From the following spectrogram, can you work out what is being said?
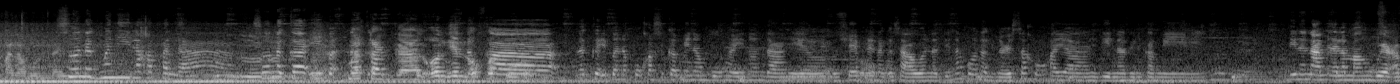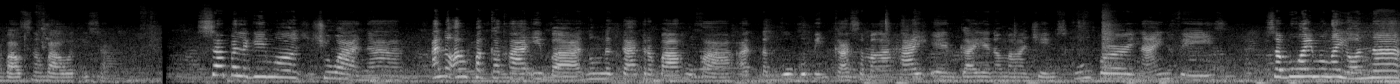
Mga panahon na So, yun. nag-Manila ka pala. So, Mm. nagkaiba, nagka, Matagal, on and off nagka, ako. nagkaiba na po kasi kami ng buhay noon dahil Yes, syempre oo. nag-asawa na din ako, nag-nurse ako, kaya hindi na rin kami, hindi na namin alam ang whereabouts ng bawat isa. Sa palagay mo, Juana, ano ang pagkakaiba nung nagtatrabaho ka at naggugupit ka sa mga high-end gaya ng mga James Cooper, Nine Face, sa buhay mo ngayon na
